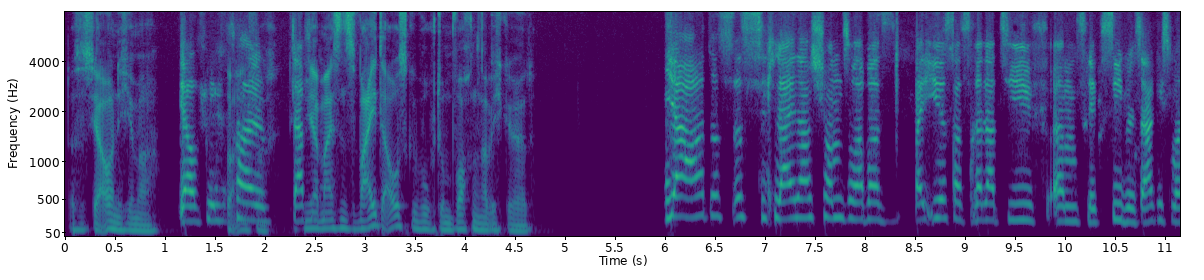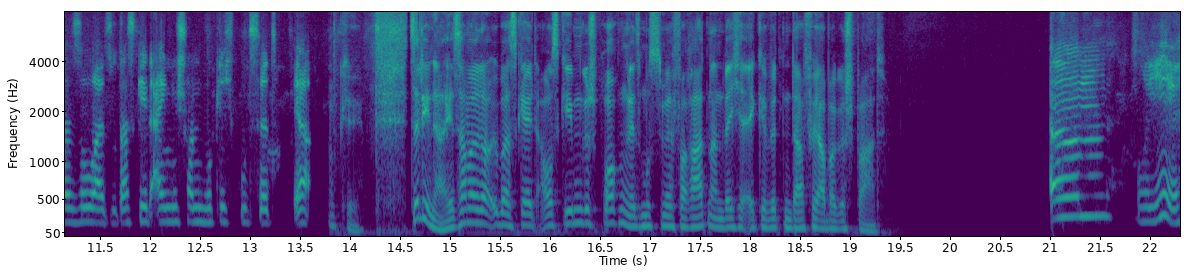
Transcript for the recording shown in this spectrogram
Das ist ja auch nicht immer. Ja, auf jeden So Fall. einfach. Die sind ja meistens weit ausgebucht um Wochen, habe ich gehört. Ja, das ist leider schon so, aber bei ihr ist das relativ ähm, flexibel, sag ich mal so. Also das geht eigentlich schon wirklich gut fit. Ja. Okay. Selina, jetzt haben wir doch über das Geld ausgeben gesprochen. Jetzt musst du mir verraten, an welcher Ecke wird denn dafür aber gespart? Ähm, oh je.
